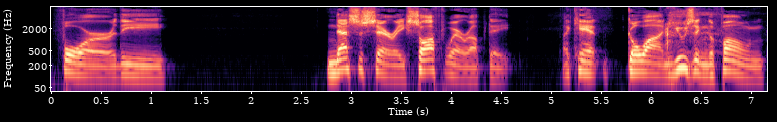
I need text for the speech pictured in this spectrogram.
for the necessary software update. I can't go on using the phone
